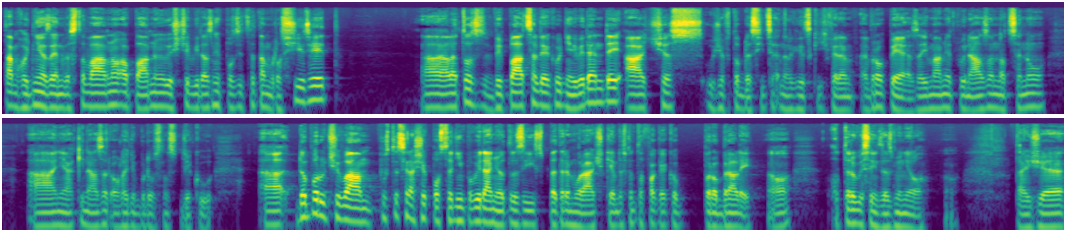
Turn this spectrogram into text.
tam hodně zainvestováno a plánuju ještě výrazně pozice tam rozšířit. Uh, letos vypláceli jako dividendy a Čes už je v top 10 energetických firm v Evropě. Zajímá mě tvůj názor na cenu a nějaký názor ohledně budoucnosti. Děkuju. Uh, doporučuji vám, puste si naše poslední povídání o trzích s Petrem Horáčkem, kde jsme to fakt jako probrali. No. Od té doby se nic nezměnilo. No. Takže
